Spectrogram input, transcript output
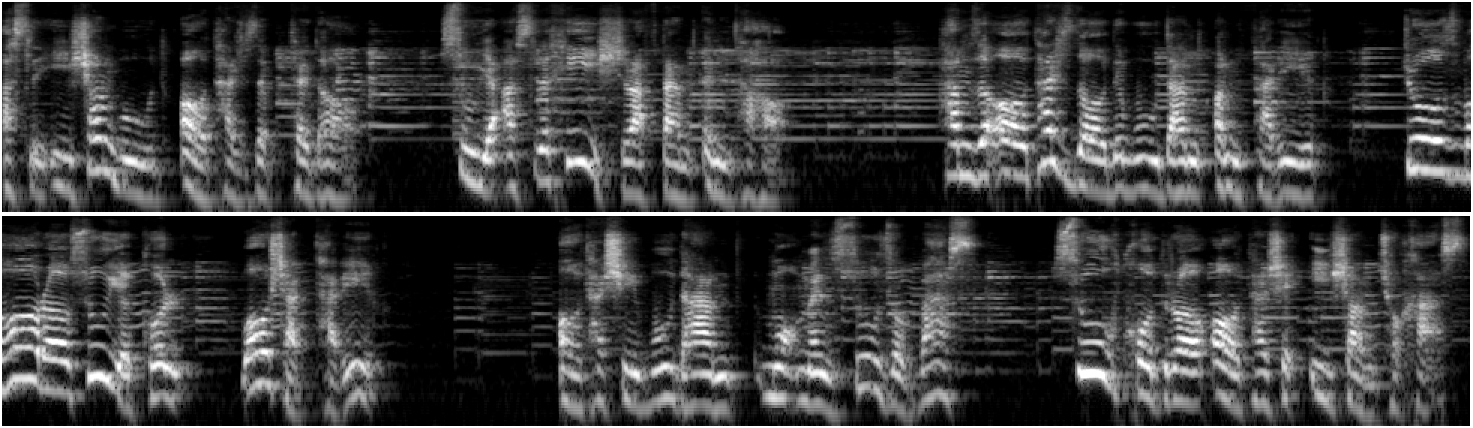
اصل ایشان بود آتش ز ابتدا سوی اصل خویش رفتند انتها. هم ز آتش زاده بودند آن فریق جزوها را سوی کل باشد طریق. آتشی بودند مؤمن سوز و بس سوخت خود را آتش ایشان چو خس.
